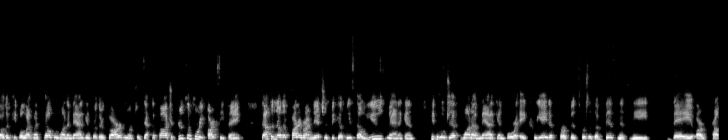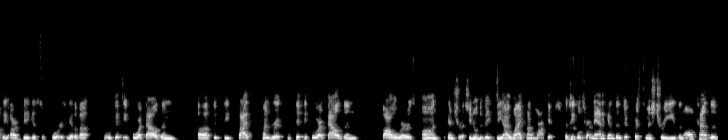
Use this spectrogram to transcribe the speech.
other people like myself who want a mannequin for their garden or to decoupage or do some sort of artsy thing. That's another part of our niche is because we sell used mannequins. people who just want a mannequin for a creative purpose versus a business need, they are probably our biggest supporters. We have about 54,000, uh, 5,500, 54,000 followers on Pinterest, you know, the big DIY kind of market. Because mm-hmm. people turn mannequins into Christmas trees and all kinds of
